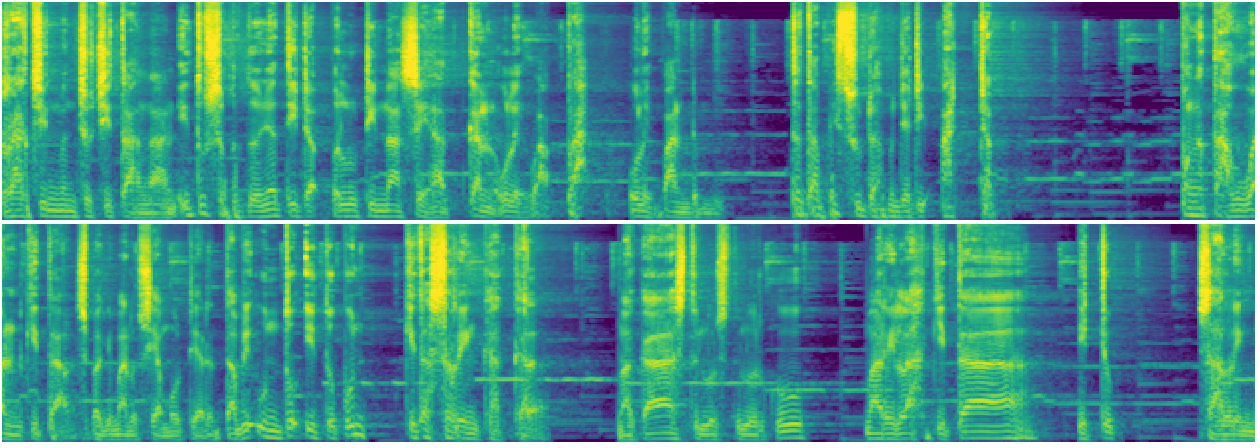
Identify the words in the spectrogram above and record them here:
Rajin mencuci tangan itu sebetulnya tidak perlu dinasehatkan oleh wabah, oleh pandemi, tetapi sudah menjadi adab pengetahuan kita sebagai manusia modern. Tapi untuk itu pun kita sering gagal. Maka sedulur-sedulurku, marilah kita hidup saling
